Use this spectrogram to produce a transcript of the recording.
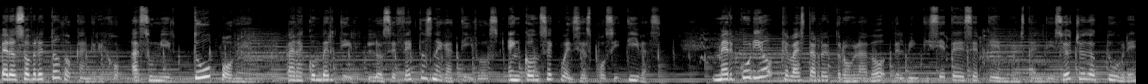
Pero sobre todo, cangrejo, asumir tu poder para convertir los efectos negativos en consecuencias positivas. Mercurio, que va a estar retrógrado del 27 de septiembre hasta el 18 de octubre,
